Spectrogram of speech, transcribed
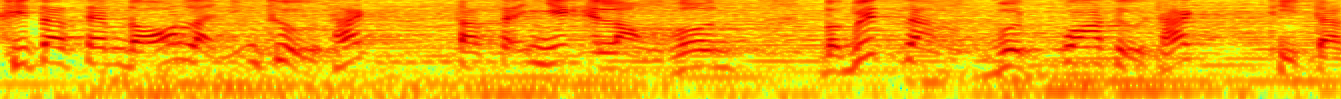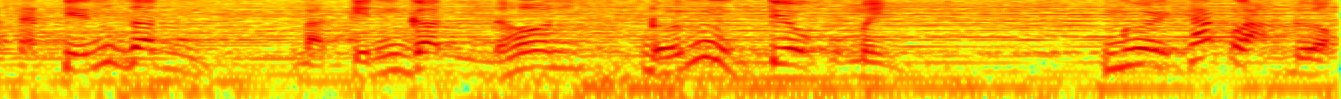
khi ta xem đó là những thử thách, ta sẽ nhẹ lòng hơn và biết rằng vượt qua thử thách thì ta sẽ tiến dần và tiến gần hơn đến mục tiêu của mình. Người khác làm được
